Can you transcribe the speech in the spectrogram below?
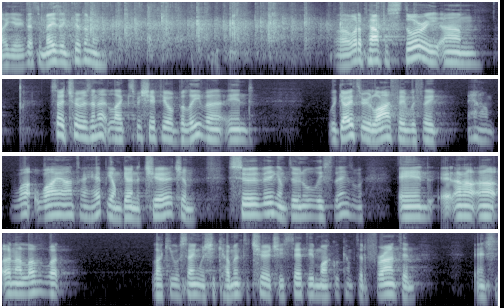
Oh, yeah, that's amazing. Give them a. What a powerful story. Um, so true, isn't it? Like, especially if you're a believer and we go through life and we think, man, why, why aren't I happy? I'm going to church, I'm serving, I'm doing all these things. And, and, I, and, I, love what, like you were saying, when she came into church, she sat there, Michael come to the front, and, and, she,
